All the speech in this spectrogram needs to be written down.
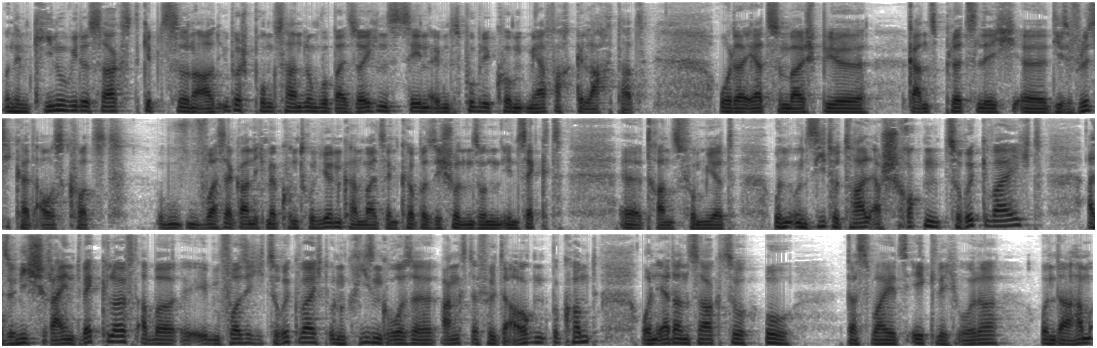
Und im Kino, wie du sagst, gibt es so eine Art Übersprungshandlung, wo bei solchen Szenen eben das Publikum mehrfach gelacht hat. Oder er zum Beispiel ganz plötzlich äh, diese Flüssigkeit auskotzt was er gar nicht mehr kontrollieren kann, weil sein Körper sich schon in so ein Insekt äh, transformiert und, und sie total erschrocken zurückweicht, also nicht schreiend wegläuft, aber eben vorsichtig zurückweicht und riesengroße, angsterfüllte Augen bekommt und er dann sagt so, oh, das war jetzt eklig, oder? Und da haben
